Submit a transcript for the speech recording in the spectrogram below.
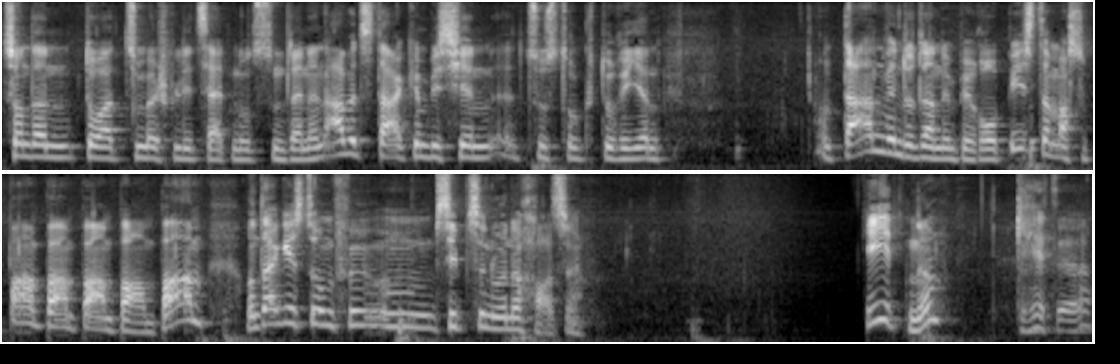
sondern dort zum Beispiel die Zeit nutzt, um deinen Arbeitstag ein bisschen äh, zu strukturieren. Und dann, wenn du dann im Büro bist, dann machst du bam, bam, bam, bam, bam und dann gehst du um, um 17 Uhr nach Hause. Geht, ne? Geht, ja.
